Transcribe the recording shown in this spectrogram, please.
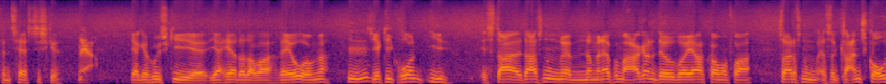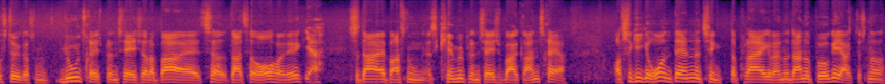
fantastiske. Ja, Jeg kan huske, i, øh, ja, her da der var ræveunger, mm. så jeg gik rundt i, altså, der, der er sådan nogle, øh, når man er på markerne, derude hvor jeg kommer fra, så er der sådan nogle altså, grænskovstykker, som juletræsplantager, der bare er taget, der er taget overhånd, ikke? ja, Så der er bare sådan nogle altså, kæmpe plantager, bare græntræer. Og så gik jeg rundt derinde og tænkte, der plejer ikke at være noget. Der er noget bukkejagt og sådan noget.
